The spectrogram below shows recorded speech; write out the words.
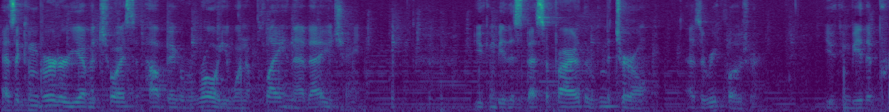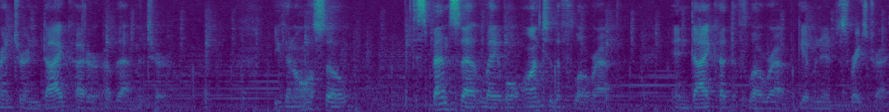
As a converter, you have a choice of how big of a role you want to play in that value chain. You can be the specifier of the material as a reclosure. You can be the printer and die cutter of that material. You can also dispense that label onto the flow wrap and die cut the flow wrap given it its racetrack.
